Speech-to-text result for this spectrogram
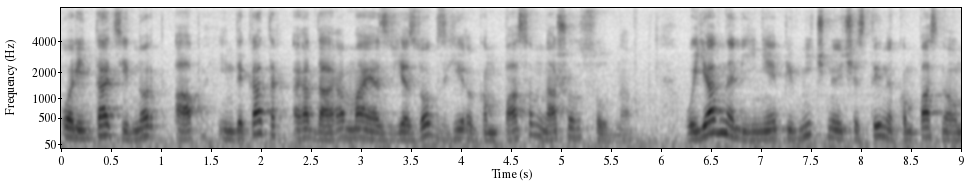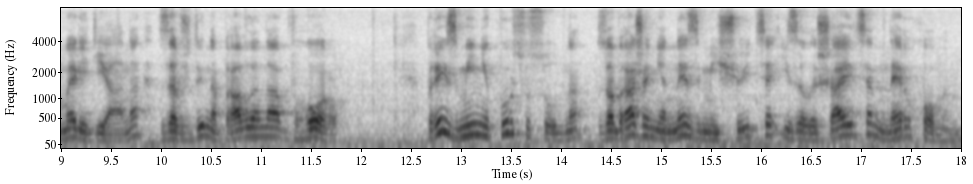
орієнтації Nord-Up індикатор радара має зв'язок з гірокомпасом нашого судна. Уявна лінія північної частини компасного меридіана завжди направлена вгору. При зміні курсу судна зображення не зміщується і залишається нерухомим.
